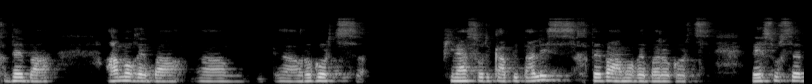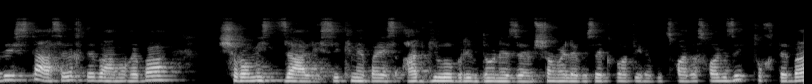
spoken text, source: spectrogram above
ხდება ამოღება როგორც ფინანსური კაპიტალის, ხდება ამოღება როგორც რესურსების და ასევე ხდება ამოღება შრომის ძალის, იქნება ეს ადგილობრივ დონეზე შრომელების ექსპლუატირებით სხვადასხვა გზით, თუ ხდება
